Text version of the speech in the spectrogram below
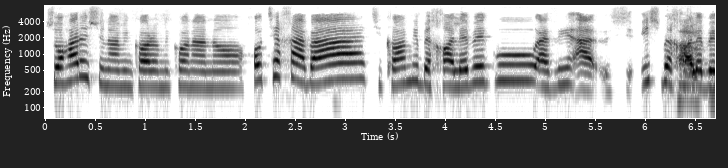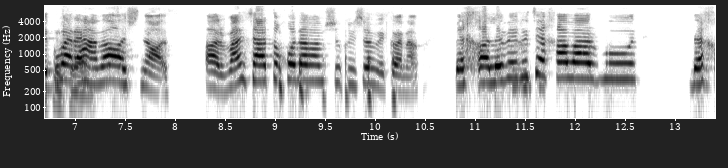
شوهرشون هم این کارو می‌کنن و خب چه خبر؟ چیکار می به خاله بگو. از این ایش به خاله بگو برای همه آشناست. آره من حتی خودم هم شوخیشو می‌کنم. به خاله بگو چه خبر بود؟ بخ...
